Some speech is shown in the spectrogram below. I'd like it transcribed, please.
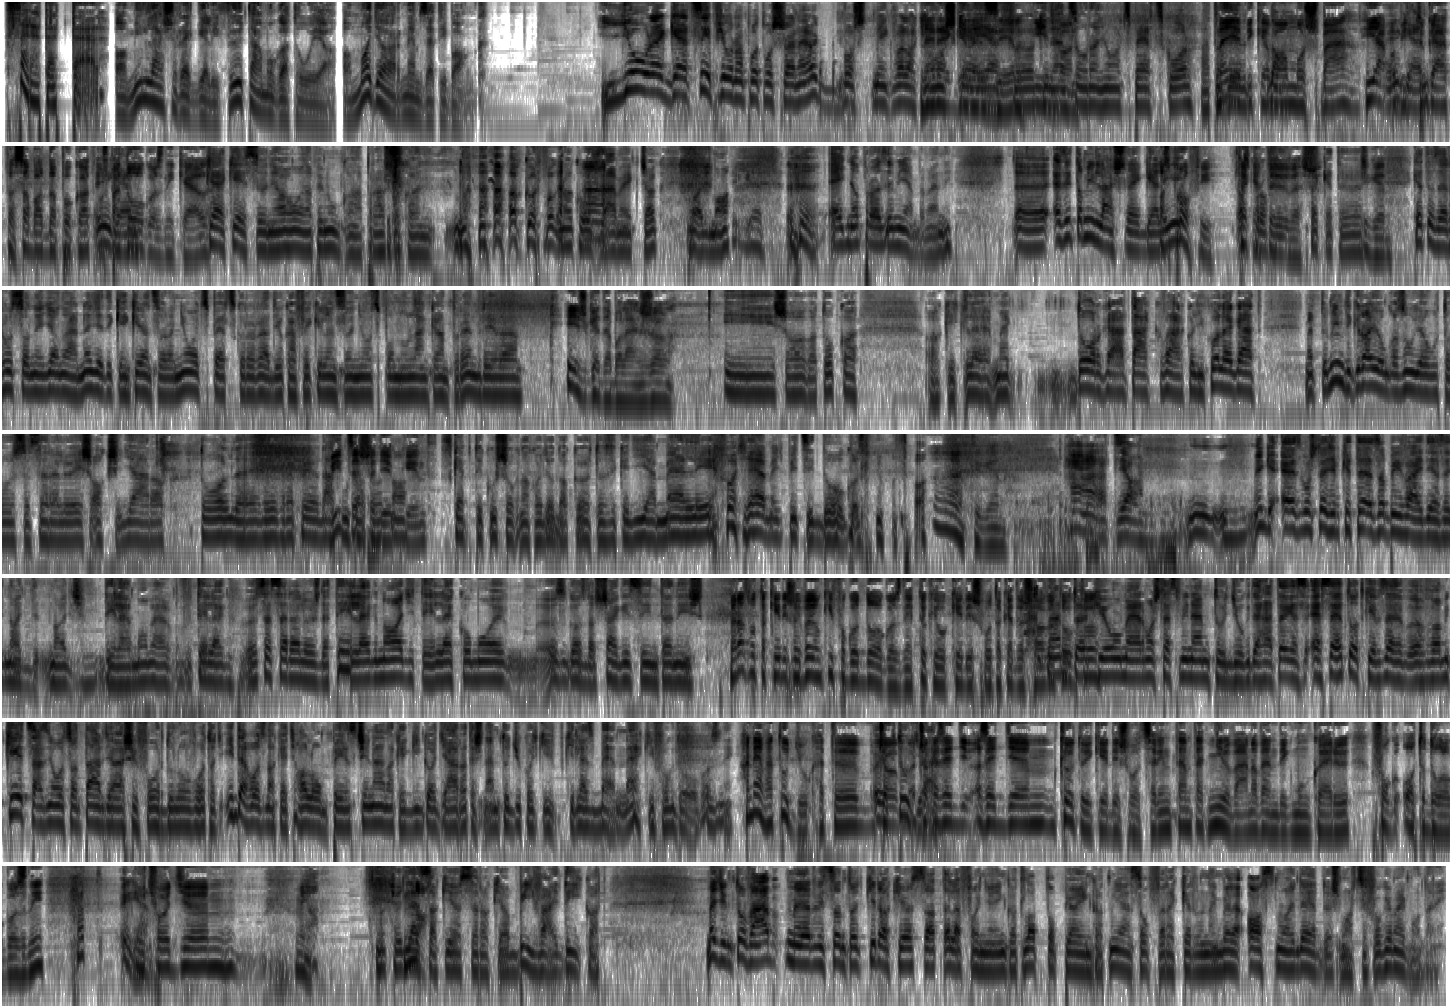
szeretettel. A Millás reggeli főtámogatója a Magyar Nemzeti Bank. Jó reggelt, szép jó napot most már, hogy most még valaki Ne most keljen föl, így 9 van. óra 8 perckor. Hát Negyedike na, van most már, hiába Igen. vittük át a szabadnapokat, most már Igen. dolgozni kell. Kell készülni a holnapi munkanapra, sokan akkor fognak hozzá még csak, vagy ma. Igen. Egy napra azért milyen bemenni. Ez itt a Millás reggeli. Az profi, Az feketeöves. Feketeöves. Igen. 2024. január 4-én 9 óra 8 perckor a Rádió Café 98.0-án Kántor Endrével És Gede Balázsral. és a hallgatókkal, akik le megdorgálták Várkonyi kollégát, mert ő mindig rajong az új autó összeszerelő és aksi gyáraktól, de végre példát Vicces egyébként. szkeptikusoknak, hogy oda költözik egy ilyen mellé, vagy elmegy picit dolgozni oda. Hát igen. Hát, ja. Igen, ez most egyébként ez a BYD, ez egy nagy, nagy dilemma, mert tényleg összeszerelős, de tényleg nagy, tényleg komoly, összgazdasági szinten is. Mert az volt a kérdés, hogy vajon ki fogod dolgozni. Tök jó kérdés volt a kedves Hát nem hallgatóktól. tök jó, mert most ezt mi nem tudjuk, de hát ez, ezt el tudod képzelni, valami 280 tárgyalási forduló volt, hogy idehoznak egy halom pénzt, csinálnak egy gigagyárat, és nem tudjuk, hogy ki, ki lesz benne, ki fog dolgozni. Hát nem, hát tudjuk, hát csak, tudják. csak ez egy, az egy költői kérdés volt szerintem, tehát nyilván a vendégmunkaerő fog ott dolgozni, Hát igen. Úgyhogy, ja. Úgyhogy Na. lesz, aki összerakja a BYD-kat. Megyünk tovább, mert viszont, hogy kirakja össze a telefonjainkat, laptopjainkat, milyen szoftverek kerülnek bele, azt majd Erdős Marci fogja megmondani.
